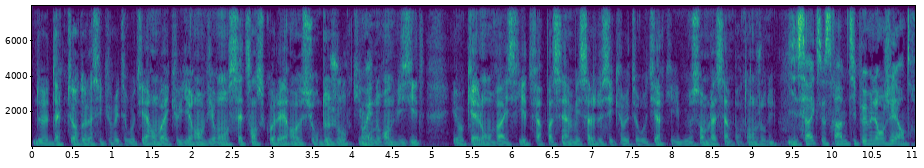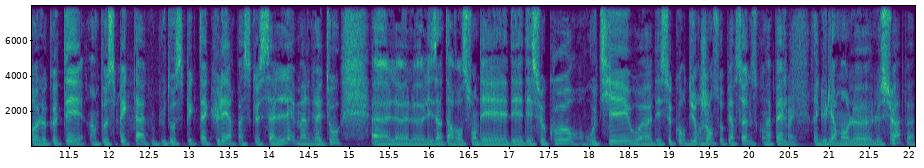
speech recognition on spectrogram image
d'acteurs de, la sécurité routière. On va accueillir environ 700 scolaires euh, sur deux jours qui vont nous rendre visite et auxquels on va essayer de faire passer un message de sécurité routière qui me semble assez important aujourd'hui. C'est vrai que ce sera un petit peu mélangé entre le côté un peu spectacle ou plutôt spectaculaire parce que ça l'est malgré tout, euh, les interventions des, des, des, secours routiers ou des secours d'urgence aux personnes, ce qu'on appelle régulièrement le, le SWAP.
